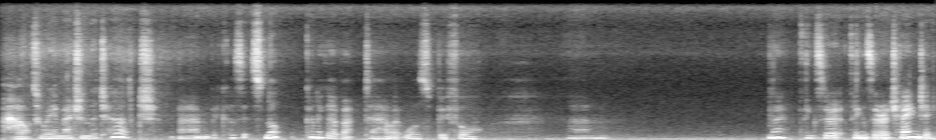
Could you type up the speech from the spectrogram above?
how to reimagine the church um, because it's not going to go back to how it was before. Um, no, things are things are changing.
